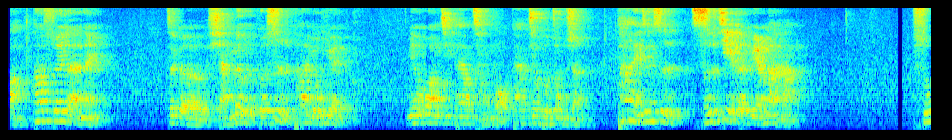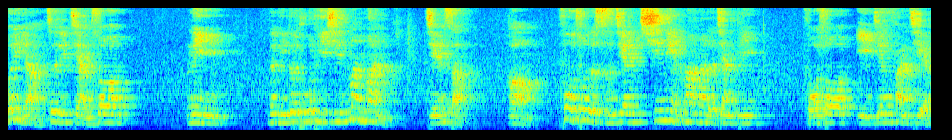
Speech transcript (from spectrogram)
啊，他虽然呢，这个享乐，可是他永远。没有忘记他要成佛，他要救度众生，他已经是持戒的圆满了。所以啊，这里讲说，你的你的菩提心慢慢减少，啊，付出的时间、心念慢慢的降低。佛说已经犯戒了，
